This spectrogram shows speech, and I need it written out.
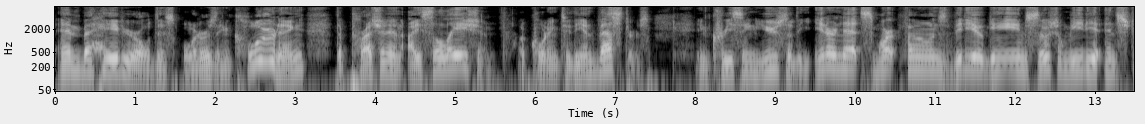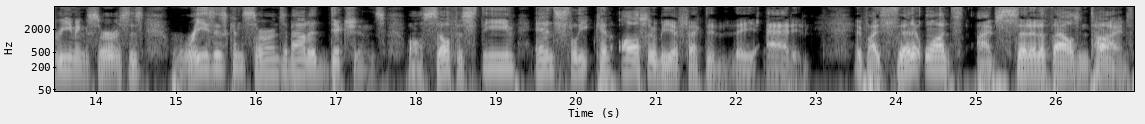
and behavioral disorders, including depression and isolation, according to the investors. Increasing use of the internet, smartphones, video games, social media, and streaming services raises concerns about addictions, while self-esteem and sleep can also be affected, they added. If I said it once, I've said it a thousand times.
